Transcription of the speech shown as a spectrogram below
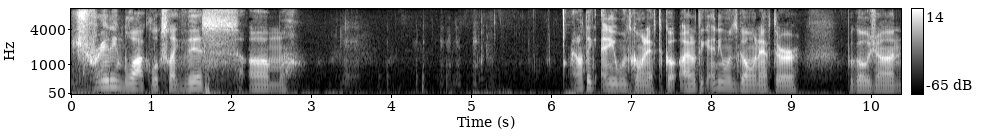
Trading block looks like this. Um, I don't think anyone's going after go. I don't think anyone's going after Bogosian.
